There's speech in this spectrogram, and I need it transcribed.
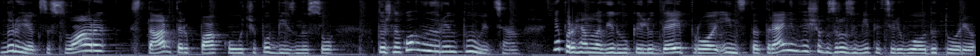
дорогі аксесуари, стартер, пак коуча по бізнесу. Тож на кого вони орієнтуються? Я переглянула відгуки людей про інстатренінги, щоб зрозуміти цільову аудиторію.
